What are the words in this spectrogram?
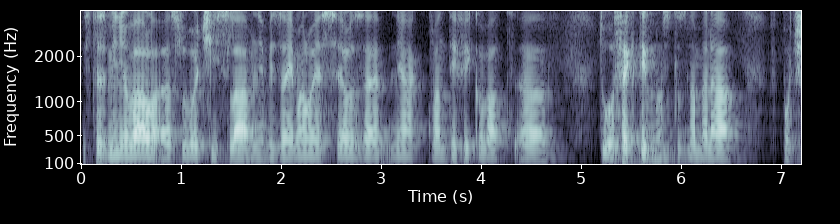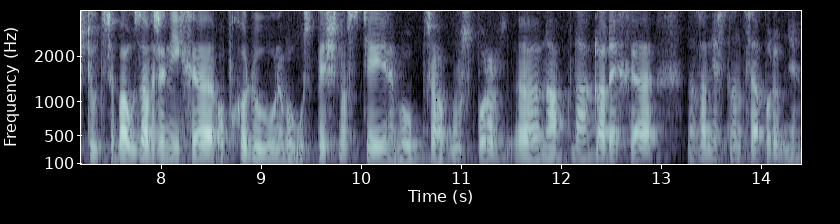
Vy jste zmiňoval uh, slovo čísla. Mě by zajímalo, jestli lze nějak kvantifikovat uh, tu efektivnost, to znamená v počtu třeba uzavřených uh, obchodů nebo úspěšnosti nebo třeba úspor na, v nákladech na zaměstnance a podobně.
